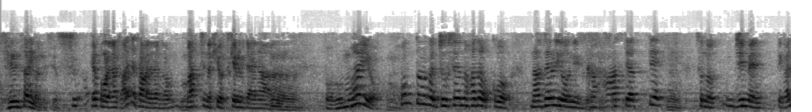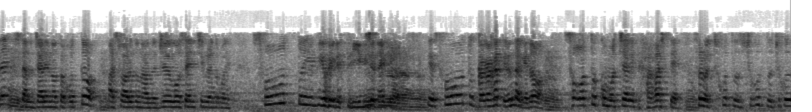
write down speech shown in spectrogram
繊細なんですよ。すやっぱ俺なんかあんじゃんたまになん。かマッチの火をつけるみたいな、うまいよ、うん。本当なんか女性の肌をこう撫でるようにガーってやって、うん。その地面っていうかね、うん。下の砂利のとこと、うん。アスファルトのあの15センチぐらいのところにそーっと指を入れて指じゃないけど、うん。でそーっとガガガって言うんだけど、うん。そーっとこう持ち上げて剥がして、うん。それをちょこっとちょこっとちょこっ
